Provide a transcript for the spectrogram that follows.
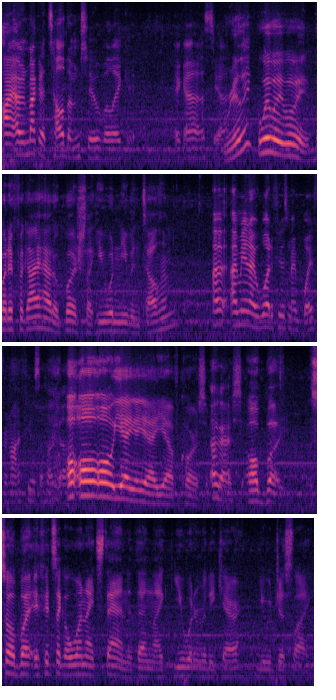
I, I'm not gonna tell them to, but like, I guess, yeah. Really? Wait, wait, wait, wait. But if a guy had a bush, like you wouldn't even tell him? I, I mean, I would if he was my boyfriend, not if he was a hookup. Oh, oh, oh, yeah, yeah, yeah, yeah. Of course, of Okay. course. Oh, but so, but if it's like a one night stand, then like you wouldn't really care. You would just like.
